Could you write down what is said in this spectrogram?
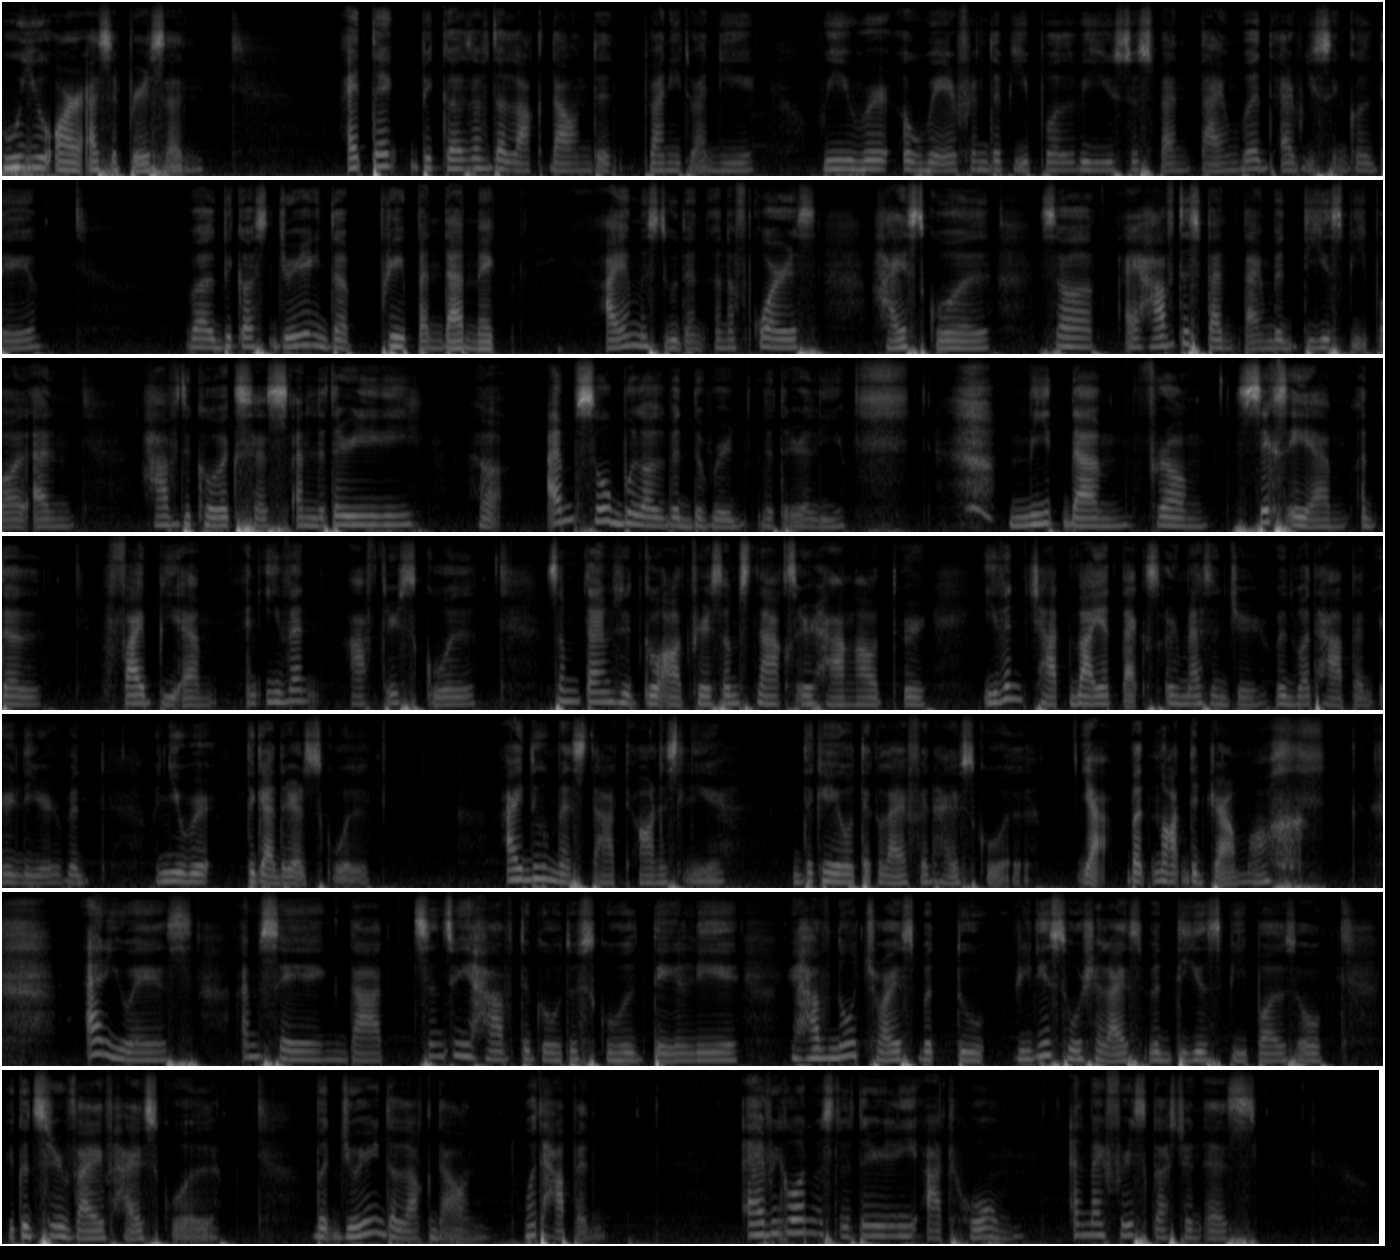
who you are as a person. I think because of the lockdown in 2020, we were away from the people we used to spend time with every single day. Well, because during the pre pandemic, I am a student and, of course, high school. So I have to spend time with these people and have to coexist and literally Huh. I'm so bulal with the word literally. Meet them from 6 a.m. until 5 p.m. and even after school. Sometimes we'd go out for some snacks or hang out or even chat via text or messenger with what happened earlier with when you were together at school. I do miss that honestly. The chaotic life in high school. Yeah, but not the drama. Anyways, I'm saying that since we have to go to school daily, you have no choice but to really socialize with these people so you could survive high school. But during the lockdown, what happened? Everyone was literally at home. And my first question is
